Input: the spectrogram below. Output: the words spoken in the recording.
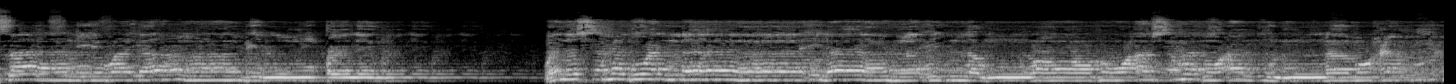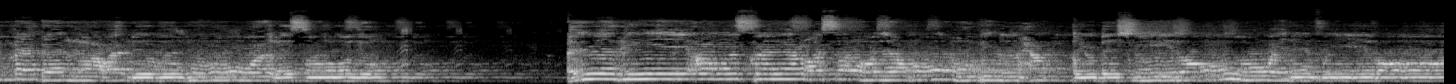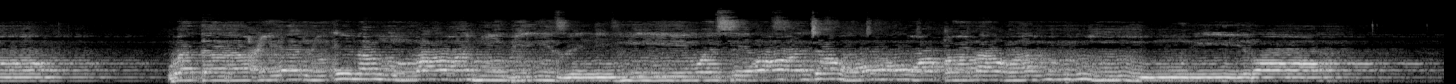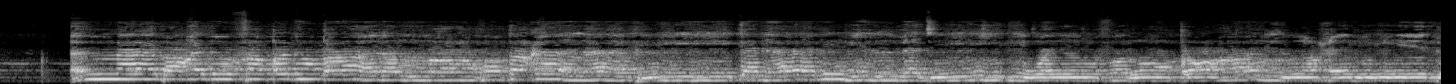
باللسان ولا بالقلم ونشهد أن لا إله إلا الله وأشهد أن محمدا عبده ورسوله. الذي أرسل رسوله بالحق بشيرا الله بإذنه وسراجا وقمرا منيرا. أما بعد فقد قال الله تعالى في كلامه المجيد والفرقان الحميد.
